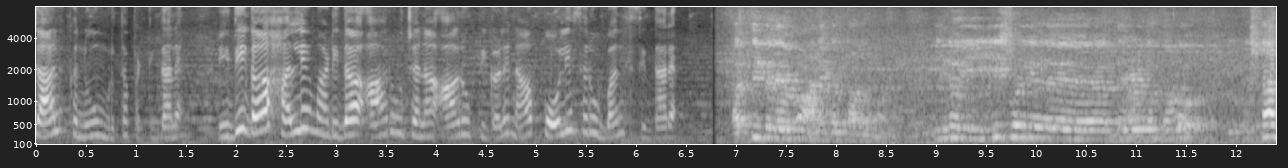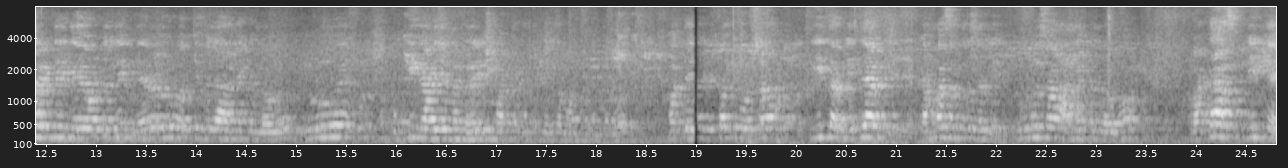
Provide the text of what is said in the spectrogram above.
ಚಾಲಕನು ಮೃತಪಟ್ಟಿದ್ದಾನೆ. ಇದೀಗ ಹಲ್ಲೆ ಮಾಡಿದ ಆರು ಜನ ಆರೋಪಿಗಳನ್ನ ಪೊಲೀಸರು ಬಂಧಿಸಿದ್ದಾರೆ. ಹತ್ತಿ ಬೆಲೆಯನ್ನು ಆನೆಕಲ್ ತಾಲೂಕು ಇನ್ನು ಈ ಈಶ್ವರಿ ಅಂತ ಹೇಳಿದಂಥವಳು ಈ ಕೃಷ್ಣಾರೆಡ್ಡಿ ಲೇಔಟಲ್ಲಿ ನೆರಳೂರು ಹತ್ತಿ ಬೆಲೆ ಆನೆಕಲ್ಲವಳು ಇವರು ಬುಕ್ಕಿ ಗಾಡಿಯನ್ನು ಡ್ರೈವಿಂಗ್ ಮಾಡ್ತಕ್ಕಂಥ ಕೆಲಸ ಮಾಡ್ತಕ್ಕಂಥವ್ರು. ಮತ್ತೆ ಇಪ್ಪತ್ತು ವರ್ಷ ಈತ ವಿದ್ಯಾರ್ಥಿ ಕಮ್ಮಸಂದ್ರದಲ್ಲಿ ಇವನು ಸಹ ಆನೆಕಲ್ಲವನು ಪ್ರಕಾಶ್ ಬಿ ಕೆ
